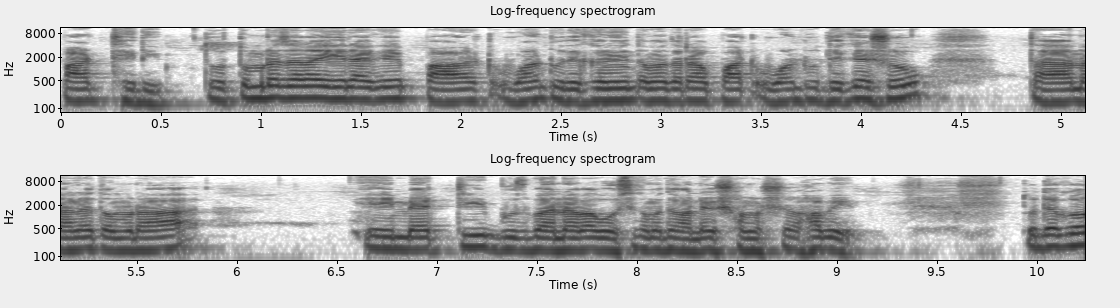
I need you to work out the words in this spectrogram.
পার্ট থ্রি তো তোমরা যারা এর আগে পার্ট ওয়ান টু দেখে নি তোমরা যারা পার্ট ওয়ান টু দেখে এসো, তা নাহলে তোমরা এই ম্যাথটি বুঝবা না বা বুঝতে তোমাদের অনেক সমস্যা হবে। তো দেখো,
